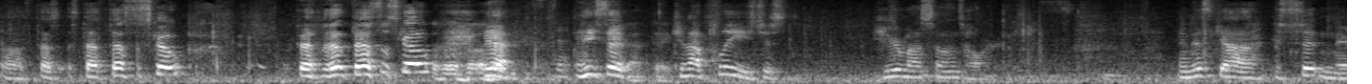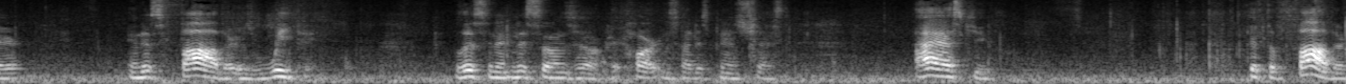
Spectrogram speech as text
a, a stethoscope. Stethoscope. Yeah. And he said, "Can I please just hear my son's heart?" And this guy is sitting there, and his father is weeping, listening to his son's heart- inside his parents' chest. I ask you, if the father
